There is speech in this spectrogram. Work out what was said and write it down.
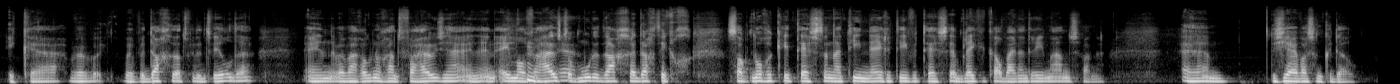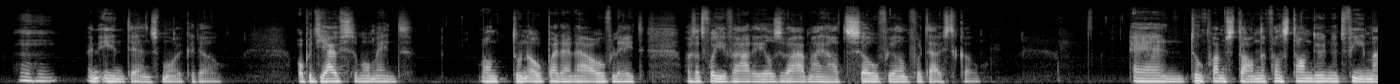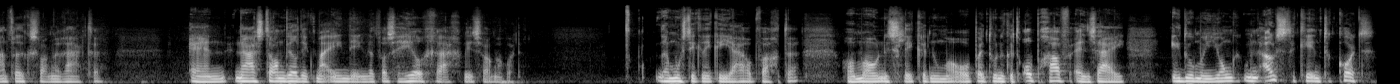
Ik, we, we, we dachten dat we het wilden. En we waren ook nog aan het verhuizen. En, en eenmaal verhuisd ja. op moederdag dacht ik... "Goh, zal ik nog een keer testen? Na tien negatieve testen en bleek ik al bijna drie maanden zwanger. Ehm, dus jij was een cadeau. Een intens mooi cadeau. Op het juiste moment. Want toen opa daarna overleed, was dat voor je vader heel zwaar. Maar hij had zoveel om voor thuis te komen. En toen kwam Stan. En van Stan duurde het vier maanden voordat ik zwanger raakte. En na Stan wilde ik maar één ding. Dat was heel graag weer zwanger worden. Dan moest ik er een jaar op wachten. Hormonen slikken, noem maar op. En toen ik het opgaf en zei... ik doe mijn, jong, mijn oudste kind tekort.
